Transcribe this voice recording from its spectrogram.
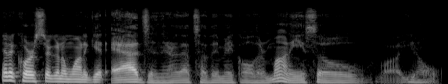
And of course, they're going to want to get ads in there. That's how they make all their money. So, uh, you know,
